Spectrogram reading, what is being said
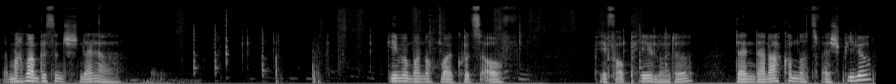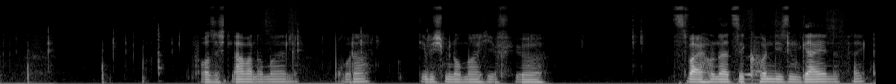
dann mach mal ein bisschen schneller. Gehen wir mal nochmal kurz auf PvP, Leute. Denn danach kommen noch zwei Spiele. Vorsicht, Lava nochmal, Bruder. Gebe ich mir nochmal hier für 200 Sekunden diesen geilen Effekt.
